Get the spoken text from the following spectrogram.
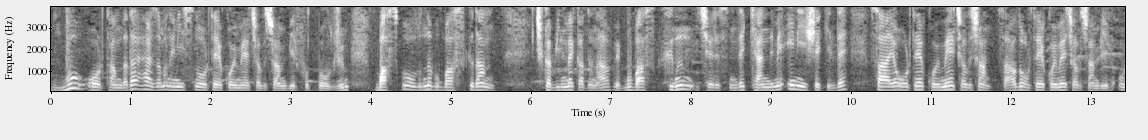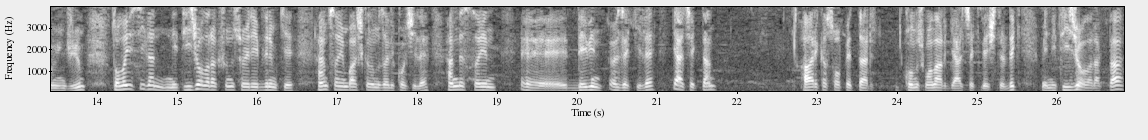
bu ortamda da her zaman en iyisini ortaya koymaya çalışan bir futbolcuyum. Baskı olduğunda bu baskıdan çıkabilmek adına ve bu baskının içerisinde kendimi en iyi şekilde sahaya ortaya koymaya çalışan, sahada ortaya koymaya çalışan bir oyuncuyum. Dolayısıyla netice olarak şunu söyleyebilirim ki hem Sayın Başkanımız Ali Koç ile hem de Sayın eee, Devin Özek ile gerçekten harika sohbetler, konuşmalar gerçekleştirdik ve netice olarak da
